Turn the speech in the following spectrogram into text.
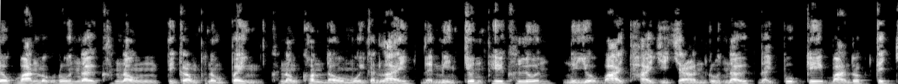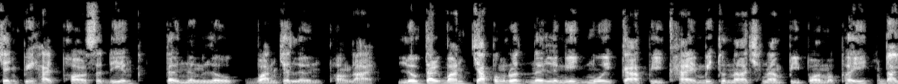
លោកបានមករស់នៅក្នុងទីក្រុងភ្នំពេញក្នុងខុនដូមួយកន្លែងដែលមានជនភៀសខ្លួននយោបាយថៃជាច្រើនរស់នៅដោយពួកគេបានរត់គេចចេញពីហេតុផលស្តៀងទៅនឹងលោកវ៉ាន់ចលឿនផងដែរលោកត្រូវបានចាប់ពង្រត់នៅល្ងាចមួយកាលពីខែមិថុនាឆ្នាំ2020ដោយ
